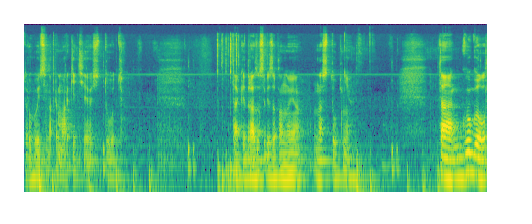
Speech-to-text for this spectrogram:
торгується на примаркеті ось тут. Так, відразу собі запланую наступні. Так, Google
